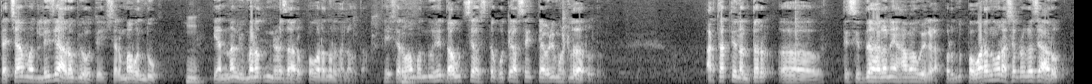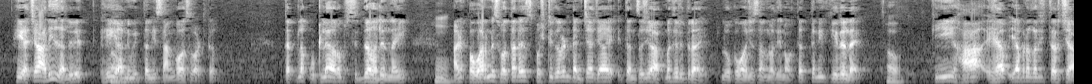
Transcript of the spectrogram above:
त्याच्यामधले जे आरोपी होते शर्मा बंधू यांना विमानातून नेण्याचा आरोप पवारांवर झाला होता. हे शर्मा बंधू हे दाऊदचे हस्तक होते असे त्यावेळी म्हटलं जात होतं. अर्थात ते नंतर ते सिद्ध झालं नाही हा भाग वेगळा. परंतु पवारांवर अशा प्रकारचे आरोप हे याच्या आधी झालेले आहेत. हे या निमित्ताने सांगावं असं वाटतं. त्यातला कुठला आरोप सिद्ध झालेला नाही. आणि पवारांनी स्वतःला स्पष्टीकरण त्यांच्या ज्या त्यांचं जे आत्मचरित्र आहे लोक माझे सांगत हे नाव त्यात त्यांनी केलेलं आहे. हो. की हा ह्या या प्रकारची चर्चा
